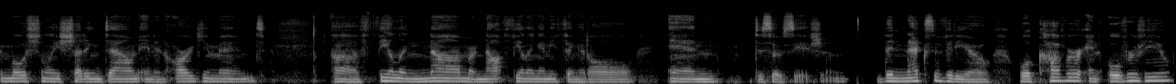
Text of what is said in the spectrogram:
emotionally shutting down in an argument, uh, feeling numb or not feeling anything at all, and dissociation. The next video will cover an overview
